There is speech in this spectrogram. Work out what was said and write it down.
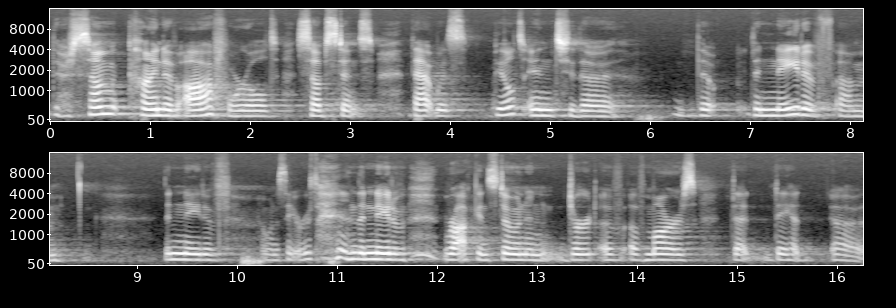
there's some kind of off world substance that was built into the, the, the native. Um, the native, I want to say earth, the native rock and stone and dirt of, of Mars that they had, uh,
